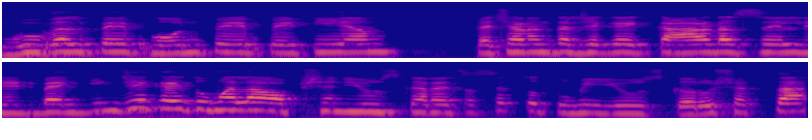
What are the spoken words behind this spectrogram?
गुगल पे फोन पे पेटीएम त्याच्यानंतर जे काही कार्ड असेल नेट बँकिंग जे काही तुम्हाला ऑप्शन यूज करायचं असेल तो तुम्ही यूज करू शकता.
